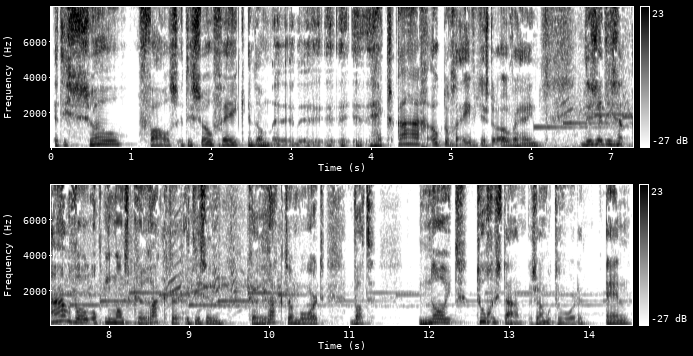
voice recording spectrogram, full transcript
Het is zo vals, het is zo fake. En dan uh, de, Hex Kaag ook nog eventjes eroverheen. Dus het is een aanval op iemands karakter. Het is een karaktermoord wat nooit toegestaan zou moeten worden. En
